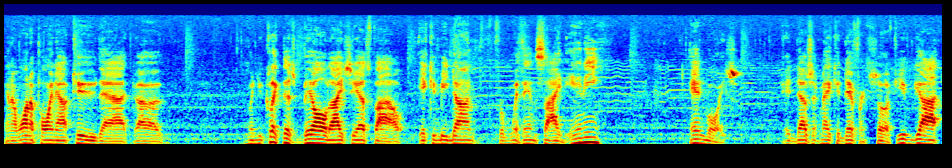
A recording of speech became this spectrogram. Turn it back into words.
And I want to point out too that uh, when you click this build ICS file, it can be done from within inside any invoice. It doesn't make a difference. So if you've got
